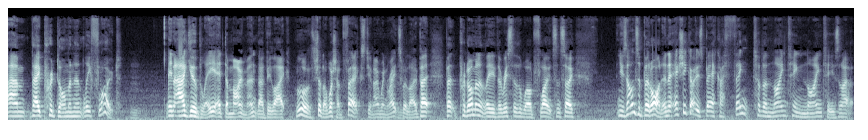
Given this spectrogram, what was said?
um, they predominantly float. And arguably, at the moment, they'd be like, "Oh shit! I wish I'd fixed." You know, when rates were low. But but predominantly, the rest of the world floats, and so New Zealand's a bit odd, and it actually goes back, I think, to the 1990s, and I,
